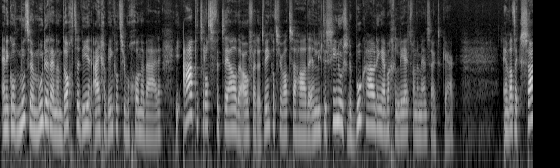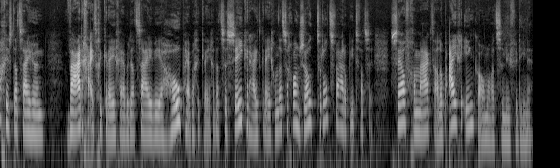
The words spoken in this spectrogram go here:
En ik ontmoette een moeder en een dochter die een eigen winkeltje begonnen waren. Die apetrots vertelden over het winkeltje wat ze hadden. En lieten zien hoe ze de boekhouding hebben geleerd van de mensen uit de kerk. En wat ik zag is dat zij hun waardigheid gekregen hebben. Dat zij weer hoop hebben gekregen. Dat ze zekerheid kregen. Omdat ze gewoon zo trots waren op iets wat ze zelf gemaakt hadden. Op eigen inkomen wat ze nu verdienen.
